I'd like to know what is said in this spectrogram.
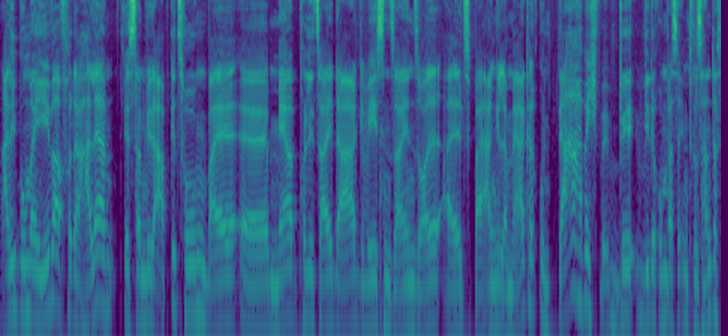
Ali Boumaier war vor der Halle, ist dann wieder abgezogen, weil äh, mehr Polizei da gewesen sein soll als bei Angela Merkel. Und da habe ich wiederum was Interessantes.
